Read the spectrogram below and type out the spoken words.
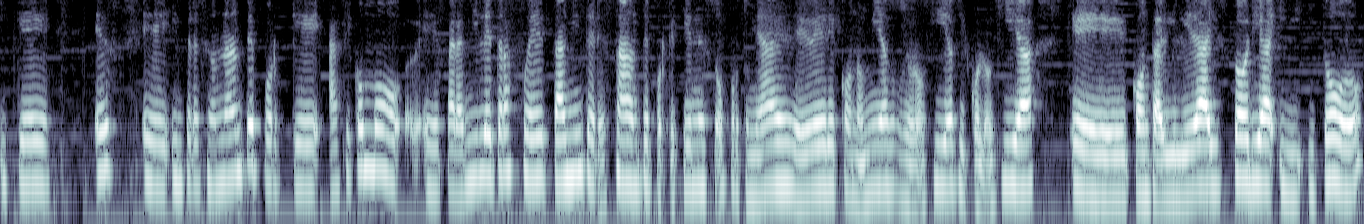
y que es eh, impresionante porque así como eh, para mí letra fue tan interesante porque tienes oportunidades de ver economía, sociología, psicología, eh, contabilidad, historia y, todo.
